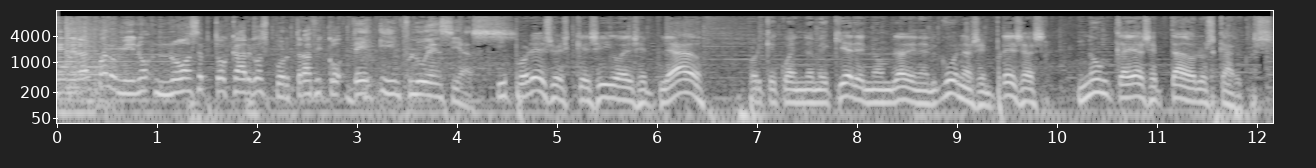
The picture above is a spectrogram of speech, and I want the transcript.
general Palomino no aceptó cargos por tráfico de influencias. Y por eso es que sigo desempleado, porque cuando me quieren nombrar en algunas empresas, nunca he aceptado los cargos.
